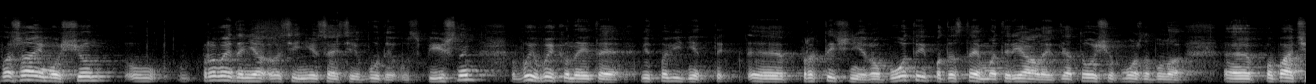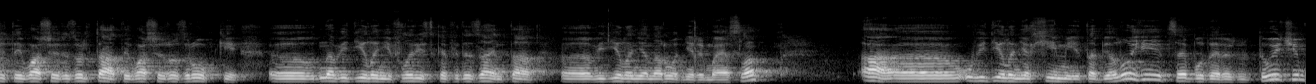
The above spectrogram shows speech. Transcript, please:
Вважаємо, що проведення осінньої сесії буде успішним. Ви виконаєте відповідні практичні роботи, подасте матеріали для того, щоб можна було побачити ваші результати, ваші розробки е, на відділенні флористика фідизайн та е, відділення народні ремесла. А е, у відділеннях хімії та біології це буде результуючим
